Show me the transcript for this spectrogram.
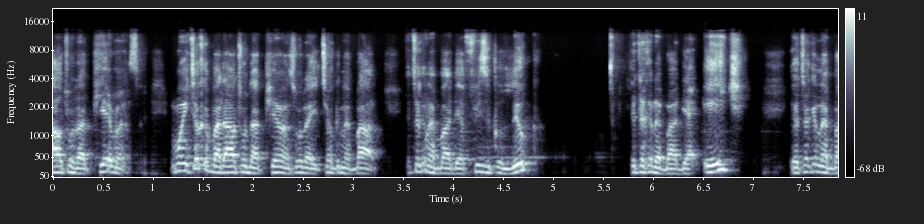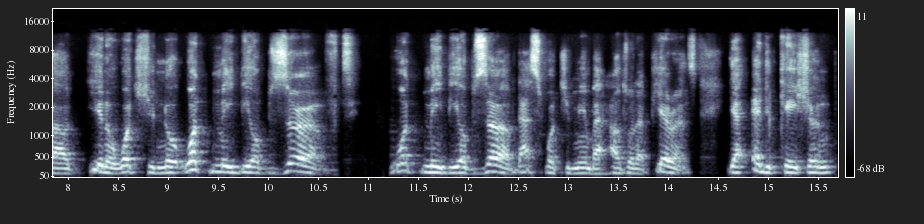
outward appearance. When you talk about outward appearance, what are you talking about? You're talking about their physical look. You're talking about their age. You're talking about, you know, what you know, what may be observed. What may be observed. That's what you mean by outward appearance. Their education,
